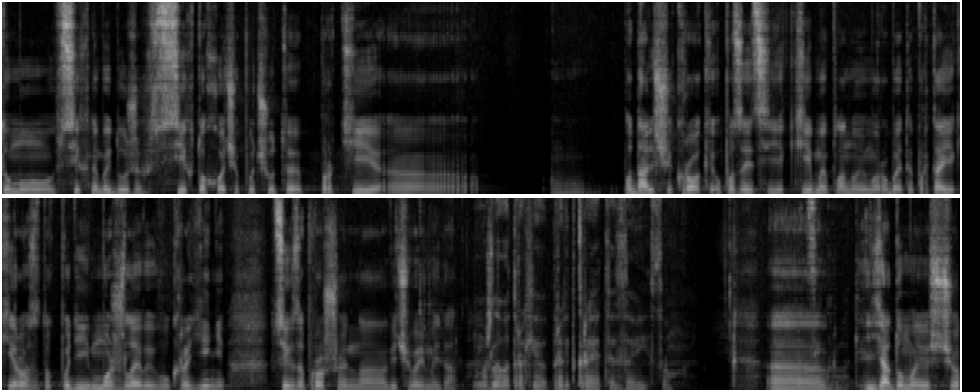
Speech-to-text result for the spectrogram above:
Тому всіх небайдужих, всі, хто хоче почути про ті подальші кроки опозиції, які ми плануємо робити, про те, який розвиток подій можливий в Україні, всіх запрошую на вічовий майдан. Можливо, трохи привідкрити завісу? Е. Я думаю, що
